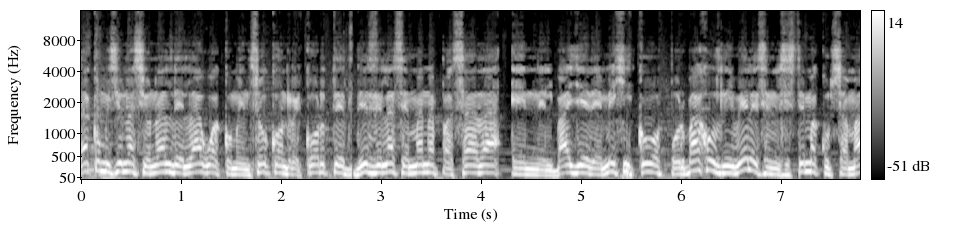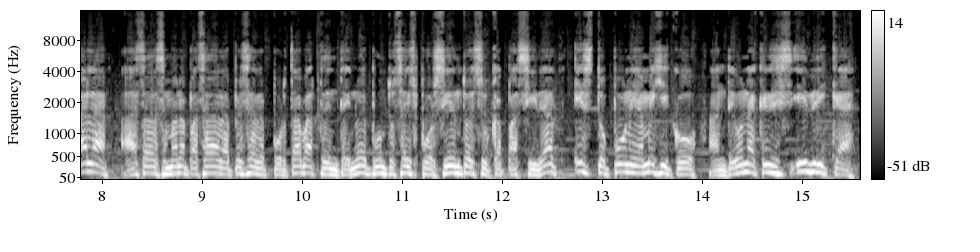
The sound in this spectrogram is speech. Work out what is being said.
La Comisión Nacional del Agua comenzó con recortes desde la semana pasada en el Valle de México por bajos niveles en el sistema Cutzamala. Hasta la semana pasada la presa reportaba 39.6% de su capacidad. Esto pone a México ante una crisis hídrica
